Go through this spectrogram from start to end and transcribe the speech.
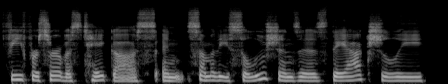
fee for service take us and some of these solutions is they actually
